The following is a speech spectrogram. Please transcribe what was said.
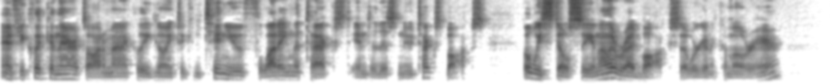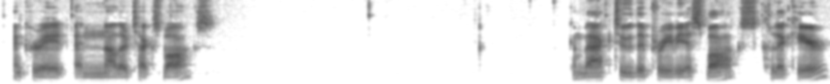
And if you click in there, it's automatically going to continue flooding the text into this new text box. But we still see another red box, so we're going to come over here and create another text box. Come back to the previous box, click here,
